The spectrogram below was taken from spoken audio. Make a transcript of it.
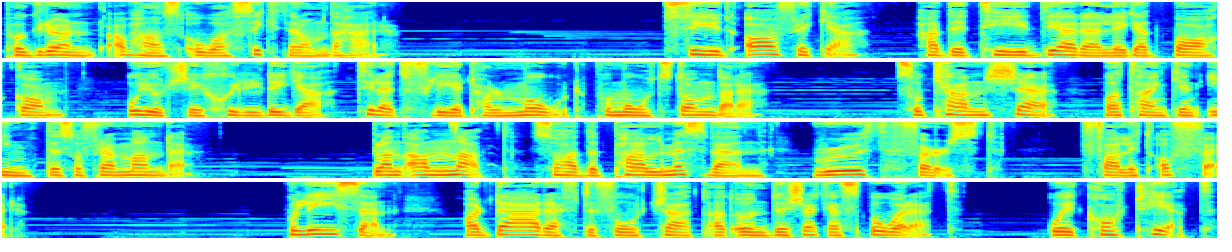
på grund av hans åsikter om det här. Sydafrika hade tidigare legat bakom och gjort sig skyldiga till ett flertal mord på motståndare. Så kanske var tanken inte så främmande. Bland annat så hade Palmes vän Ruth First fallit offer. Polisen har därefter fortsatt att undersöka spåret och i korthet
